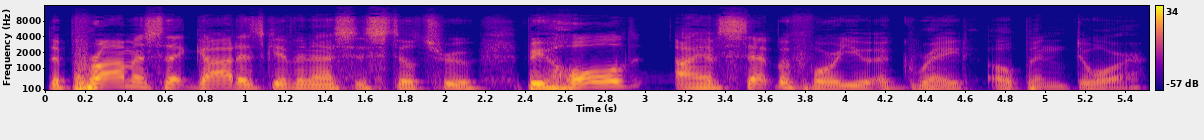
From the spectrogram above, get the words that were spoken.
The promise that God has given us is still true. Behold, I have set before you a great open door.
